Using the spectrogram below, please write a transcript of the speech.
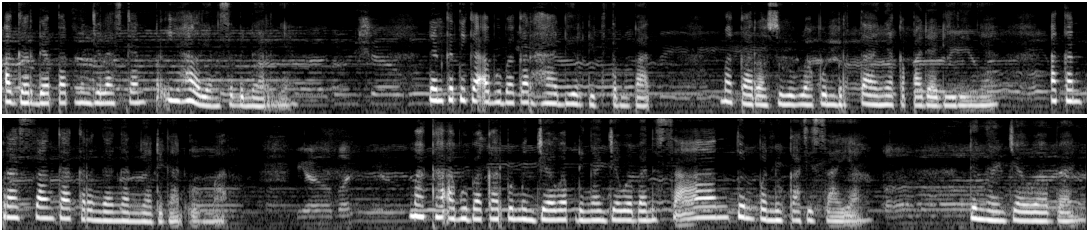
agar dapat menjelaskan perihal yang sebenarnya. Dan ketika Abu Bakar hadir di tempat, maka Rasulullah pun bertanya kepada dirinya akan prasangka kerenggangannya dengan Umar. Maka Abu Bakar pun menjawab dengan jawaban santun penuh kasih sayang. Dengan jawaban,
